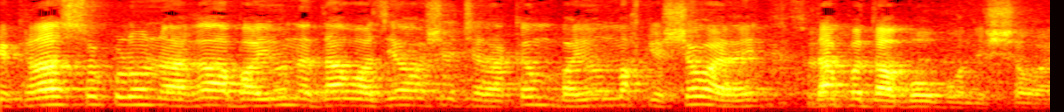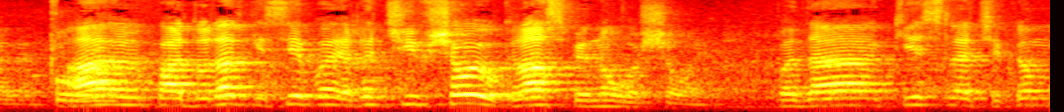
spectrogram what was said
په کراس وکړو نو هغه بایونه دا وځي او چې رقم بایون مخکې شوی دی دا په دابو باندې شوی دی په دولت کې سیب هغه چیف شوی او کراس په نو شوی په دا کیس لا چې کوم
